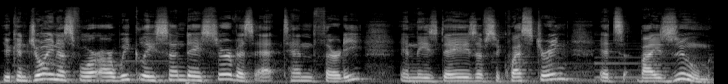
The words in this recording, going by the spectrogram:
You can join us for our weekly Sunday service at 10:30 in these days of sequestering. It's by Zoom.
